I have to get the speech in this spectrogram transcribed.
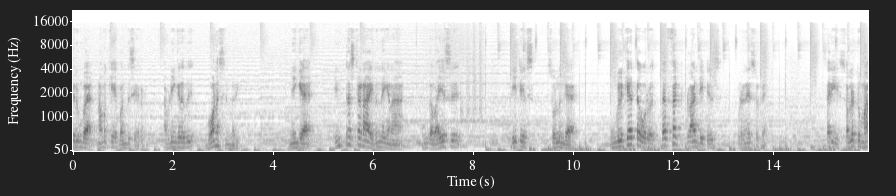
திரும்ப நமக்கே வந்து சேரும். அப்படிங்கிறது போனஸ் நிம்மதி. நீங்கள் இன்ட்ரெஸ்டடாக இருந்தீங்கன்னா உங்கள் வயசு டீட்டெயில்ஸ் சொல்லுங்கள் உங்களுக்கேற்ற ஒரு பெர்ஃபெக்ட் பிளான் டீட்டெயில்ஸ் உடனே சொல்கிறேன் சரி சொல்லட்டுமா?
